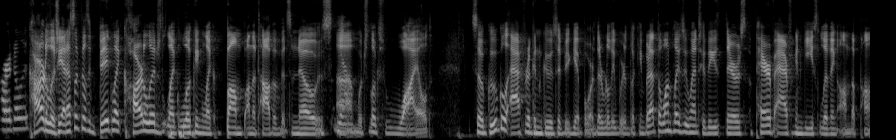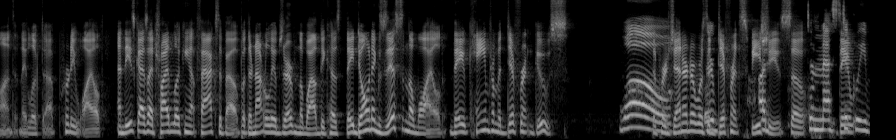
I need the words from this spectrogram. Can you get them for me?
Cartilage. Cartilage. Yeah, it has like this big like cartilage like looking like bump on the top of its nose, Yeah. um, which looks wild. So Google African goose if you get bored. They're really weird looking. But at the one place we went to, these there's a pair of African geese living on the pond, and they looked uh, pretty wild. And these guys I tried looking up facts about, but they're not really observed in the wild because they don't exist in the wild. They came from a different goose. Whoa. The progenitor was a they're different species. so domestically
